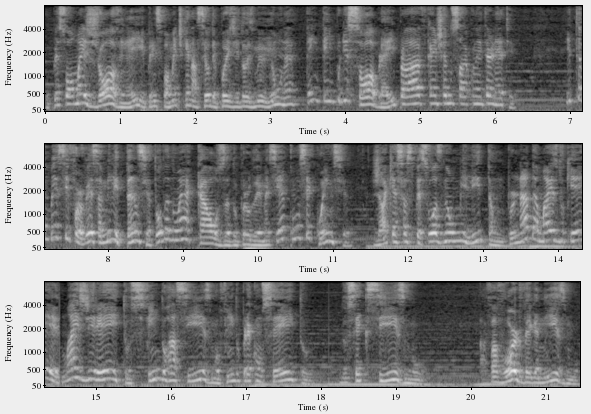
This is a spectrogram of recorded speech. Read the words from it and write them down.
o pessoal mais jovem aí, principalmente quem nasceu depois de 2001, né? Tem tempo de sobra aí pra ficar enchendo o saco na internet. E também se for ver, essa militância toda não é a causa do problema, é sim a consequência. Já que essas pessoas não militam por nada mais do que mais direitos, fim do racismo, fim do preconceito, do sexismo, a favor do veganismo,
